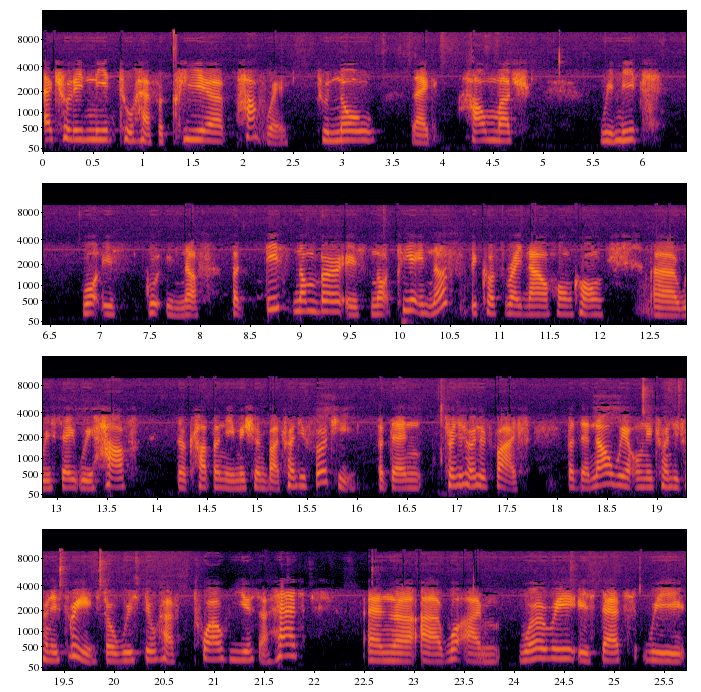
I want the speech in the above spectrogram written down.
actually need to have a clear pathway to know like how much we need, what is good enough. But this number is not clear enough because right now Hong Kong, uh, we say we have the carbon emission by 2030, but then 2025. But then now we are only 2023, so we still have 12 years ahead. And uh, uh, what I'm worried is that we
